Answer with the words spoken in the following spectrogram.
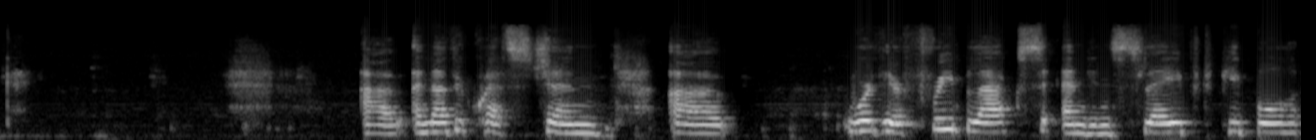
Okay. Uh, another question. Uh, were there free blacks and enslaved people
